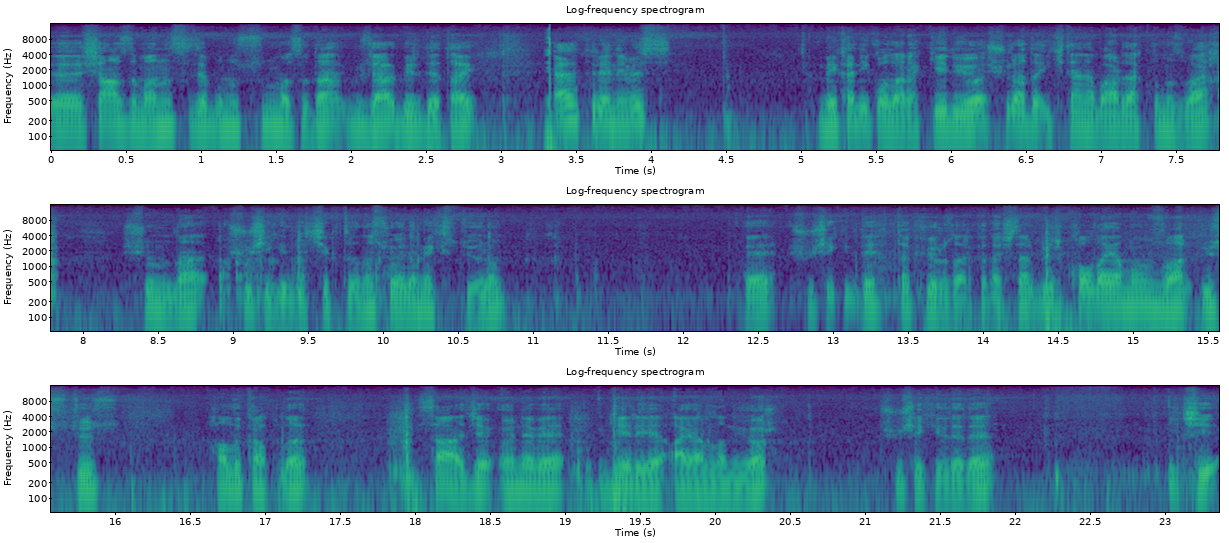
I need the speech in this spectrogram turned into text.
Ee, şanzımanın size bunu sunması da güzel bir detay. El frenimiz mekanik olarak geliyor. Şurada iki tane bardaklımız var. Şunu da şu şekilde çıktığını söylemek istiyorum. Ve şu şekilde takıyoruz arkadaşlar. Bir kol dayamamız var. Üst üst halı kaplı. Sadece öne ve geriye ayarlanıyor. Şu şekilde de içi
